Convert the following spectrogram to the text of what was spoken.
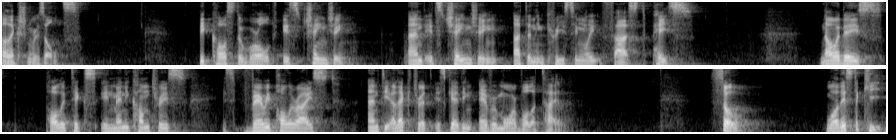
election results because the world is changing and it's changing at an increasingly fast pace. Nowadays, politics in many countries is very polarized and the electorate is getting ever more volatile. So, what is the key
